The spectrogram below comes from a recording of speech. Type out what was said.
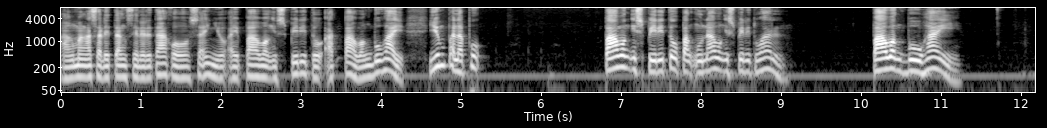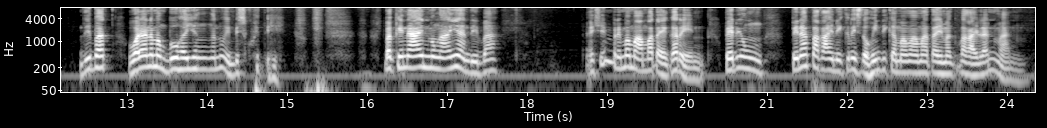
Ang mga salitang sinalita ko sa inyo ay pawang espiritu at pawang buhay. Yung pala po. Pawang espiritu, pangunawang espiritual. Pawang buhay. Di ba? Wala namang buhay yung ano eh, biskwit eh. Pag kinain mo nga yan, di ba? Eh, siyempre, mamamatay ka rin. Pero yung pinapakain ni Kristo, hindi ka mamamatay magpakailanman.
